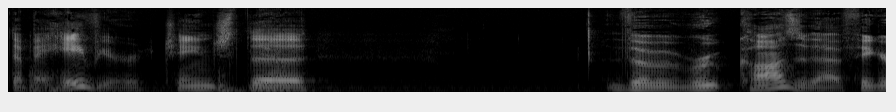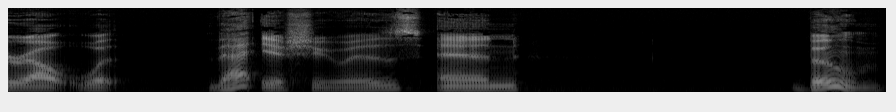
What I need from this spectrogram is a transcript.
the behavior, change the the root cause of that, figure out what that issue is and boom,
